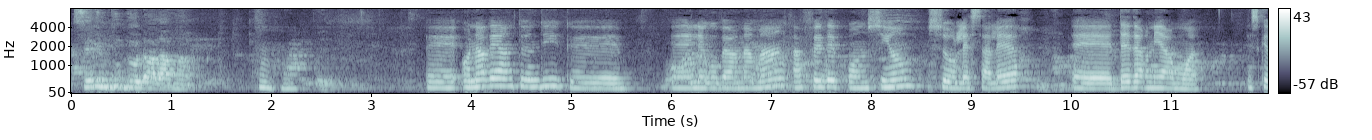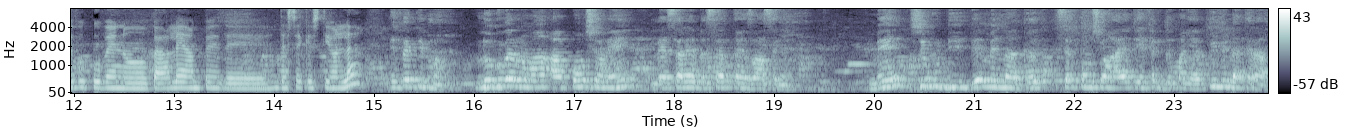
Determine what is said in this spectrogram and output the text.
c'est une goutte d'eau dans la main. Oui. Euh, On avait entendu que euh, le gouvernement a fait des pensions sur les salaires euh, des derniers mois. Est-ce que vous pouvez nous parler un peu de, de ces questions-là? Effectivement, le gouvernement a ponctionné les salaires de certains enseignants. Mais je vous dis dès maintenant que cette ponction a été faite de manière unilatérale,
